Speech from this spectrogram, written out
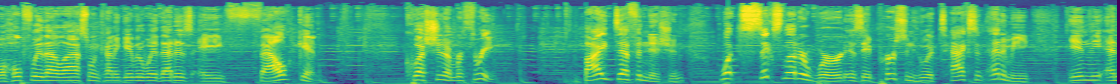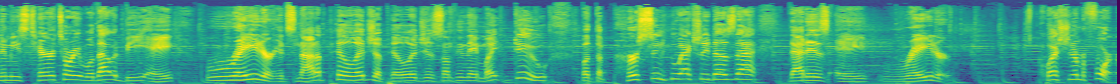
Well, hopefully that last one kind of gave it away. That is a falcon. Question number three. By definition, what six letter word is a person who attacks an enemy in the enemy's territory? Well, that would be a raider. It's not a pillage. A pillage is something they might do, but the person who actually does that, that is a raider. Question number four.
